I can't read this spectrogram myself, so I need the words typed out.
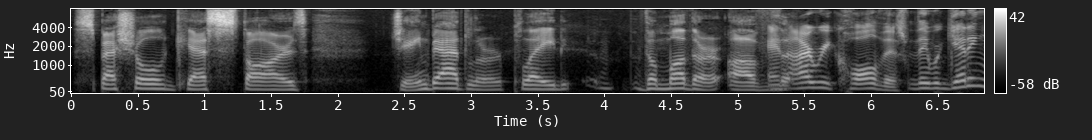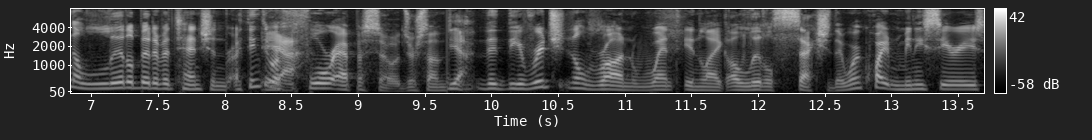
special guest stars. Jane Badler played the mother of And the, I recall this. They were getting a little bit of attention. I think there Yeah. were four episodes or something. Yeah. The, the original run went in like a little section. They weren't quite miniseries,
